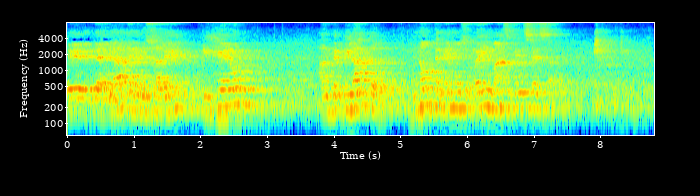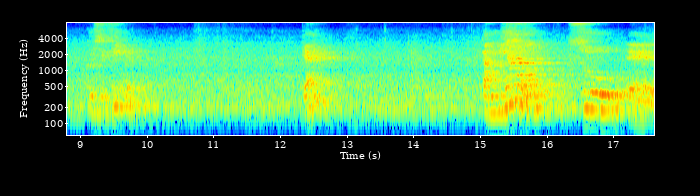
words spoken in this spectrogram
eh, de allá de Jerusalén, dijeron ante Pilato, no tenemos rey más que César. Crucifiquen. ¿Qué? Cambiaron su, eh,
